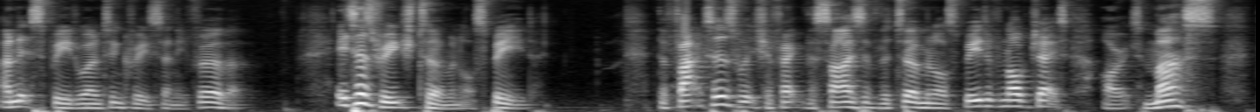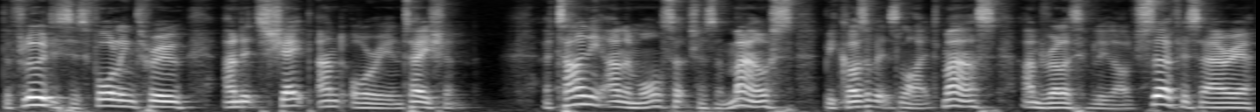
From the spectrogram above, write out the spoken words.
and its speed won't increase any further. It has reached terminal speed. The factors which affect the size of the terminal speed of an object are its mass, the fluid it is falling through, and its shape and orientation. A tiny animal such as a mouse, because of its light mass and relatively large surface area,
